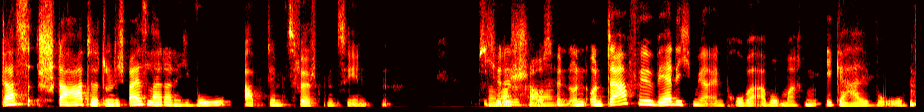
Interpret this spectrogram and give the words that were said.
Das startet, und ich weiß leider nicht wo, ab dem 12.10. Ich werde das schauen. rausfinden. Und, und dafür werde ich mir ein Probeabo machen, egal wo.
